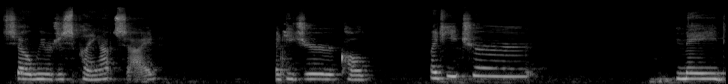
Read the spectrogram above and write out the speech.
So we were just playing outside. My teacher called, my teacher made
